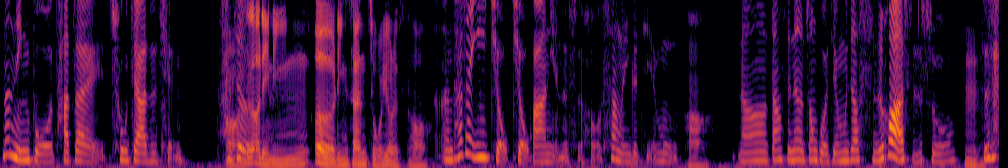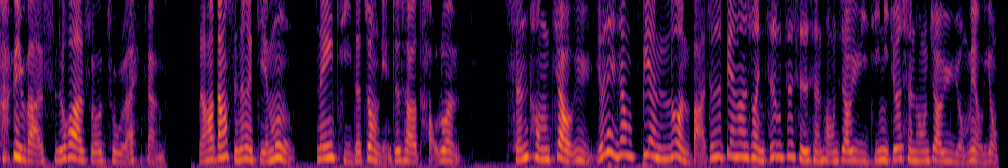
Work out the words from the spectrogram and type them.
那宁波他在出家之前，他就二零零二零三左右的时候，嗯，他在一九九八年的时候上了一个节目啊。然后当时那个中国节目叫《实话实说》，嗯，就是你把实话说出来这样。然后当时那个节目那一集的重点就是要讨论神童教育，有点像辩论吧，就是辩论说你支不支持神童教育，以及你觉得神童教育有没有用，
